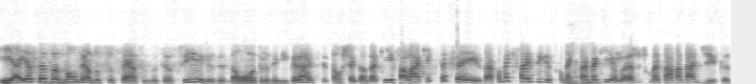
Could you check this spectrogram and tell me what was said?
E aí as pessoas vão vendo o sucesso dos seus filhos, e são outros imigrantes que estão chegando aqui e falam, ah, o que, que você fez? Ah, como é que faz isso? Como é que faz aquilo? Aí a gente começava a dar dicas.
